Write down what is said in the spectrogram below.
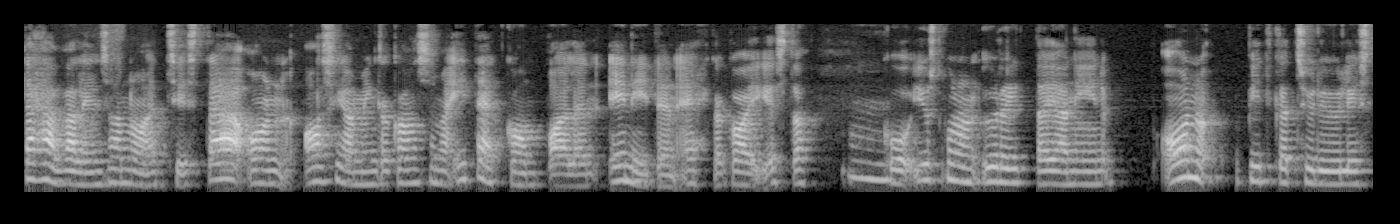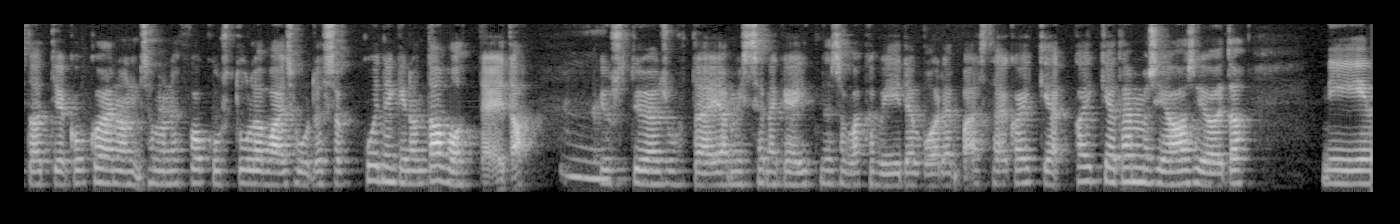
tähän väliin sanoa, että siis tämä on asia, minkä kanssa mä itse kamppailen eniten ehkä kaikista. Mm. Kun just kun on yrittäjä, niin on pitkät sydyylistat ja koko ajan on semmoinen fokus tulevaisuudessa, kuitenkin on tavoitteita Mm. just työn suhteen ja missä näkee itsensä vaikka viiden vuoden päästä ja kaikkia, kaikkia tämmöisiä asioita, niin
